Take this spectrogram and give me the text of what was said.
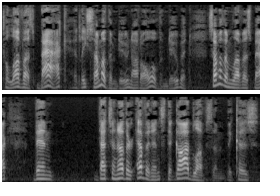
to love us back, at least some of them do, not all of them do, but some of them love us back, then that's another evidence that God loves them because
